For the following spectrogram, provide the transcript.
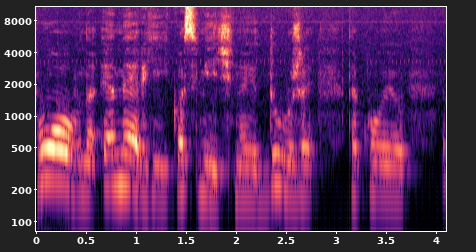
повно енергії космічної, дуже такою е,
